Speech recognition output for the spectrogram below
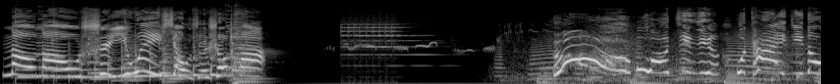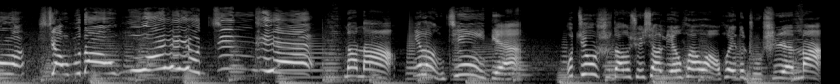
闹闹是一位小学生吗？啊！王静静，我太激动了，想不到我也有今天。闹闹，你冷静一点，我就是当学校联欢晚会的主持人嘛，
